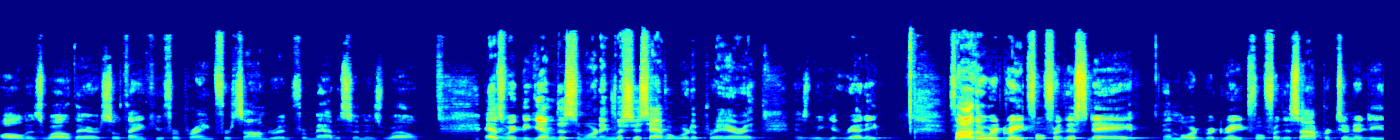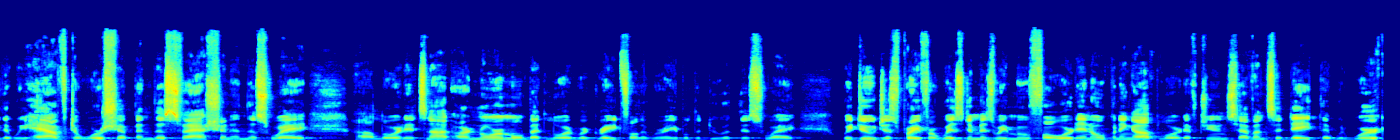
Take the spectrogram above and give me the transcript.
all is well there. So thank you for praying for Sandra and for Madison as well. As we begin this morning, let's just have a word of prayer as we get ready. Father, we're grateful for this day. And Lord, we're grateful for this opportunity that we have to worship in this fashion, in this way. Uh, Lord, it's not our normal, but Lord, we're grateful that we're able to do it this way. We do just pray for wisdom as we move forward in opening up. Lord, if June 7th's a date that would work,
